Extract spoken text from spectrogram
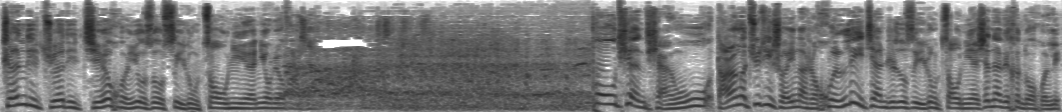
真的觉得结婚有时候是一种造孽，你有没有发现？暴殄天物，当然我具体说应该是婚礼，简直就是一种造孽。现在的很多婚礼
